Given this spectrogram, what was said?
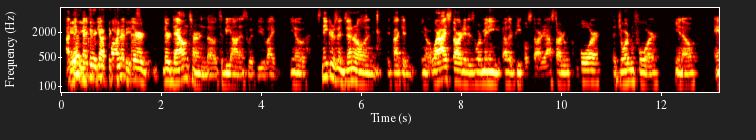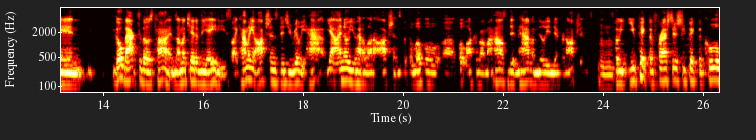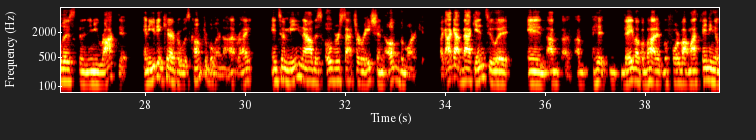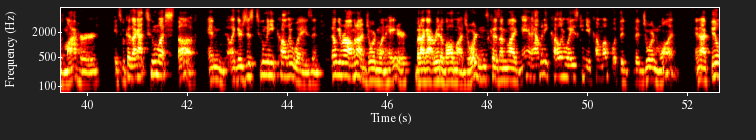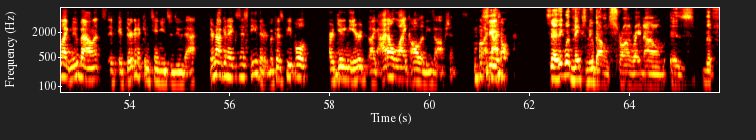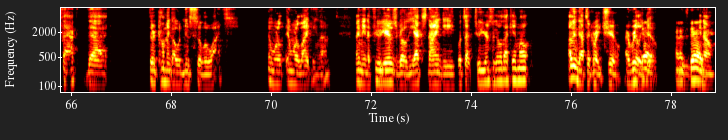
I Yeah, think that coulda be got the part Kennedys. of their their downturn, though. To be honest with you, like you know, sneakers in general, and if I could, you know, where I started is where many other people started. I started with the four, the Jordan Four, you know, and go back to those times. I'm a kid of the '80s. Like, how many options did you really have? Yeah, I know you had a lot of options, but the local uh, Foot Locker by my house didn't have a million different options. Mhm. So you picked the freshest, you picked the coolest, and then you rocked it. And you didn't care if it was comfortable or not, right? And to me, now this oversaturation of the market. Like I got back into it and I've, I've hit Dave up about it before about my thinning of my herd. It's because I got too much stuff. And like there's just too many colorways. And don't get me wrong, I'm not a Jordan 1 hater, but I got rid of all my Jordans because I'm like, man, how many colorways can you come up with the, the Jordan 1? And I feel like New Balance, if, if they're going to continue to do that, they're not going to exist either because people are getting irritated. Like, I don't like all of these options. like, See, I don't. So I think what makes New Balance strong right now is the fact that they're coming out with new silhouettes, and we're and we're liking them. I mean, a few years ago, the X90, what's that? Two years ago that came out. I think that's a great shoe. I really Yeah. do. And it's dead. You know,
